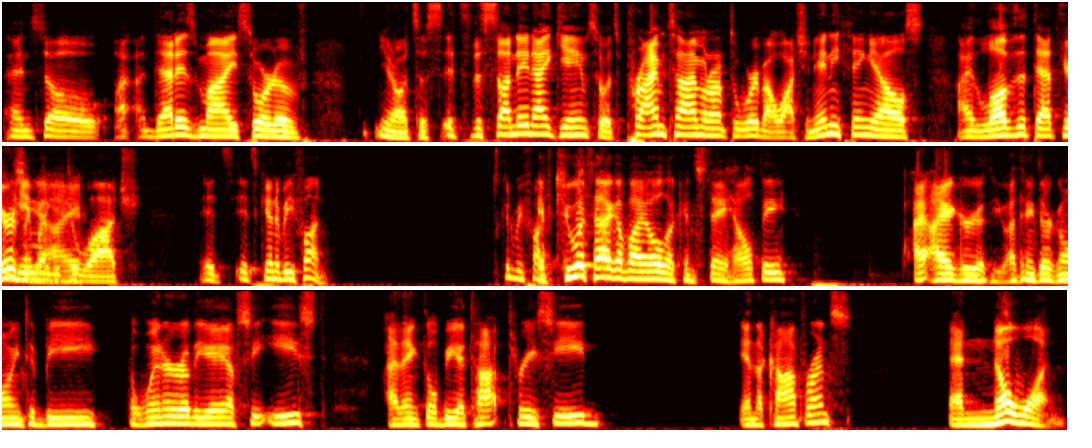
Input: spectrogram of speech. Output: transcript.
and so I, that is my sort of you know, it's a it's the Sunday night game, so it's prime time. I don't have to worry about watching anything else. I love that that's Here's the game I get to watch. It's it's going to be fun. It's going to be fun. If Tua Tagovailoa can stay healthy, I, I agree with you. I think they're going to be the winner of the AFC East. I think they'll be a top three seed in the conference, and no one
